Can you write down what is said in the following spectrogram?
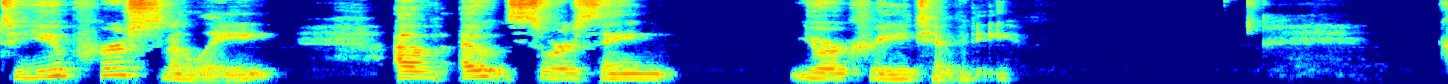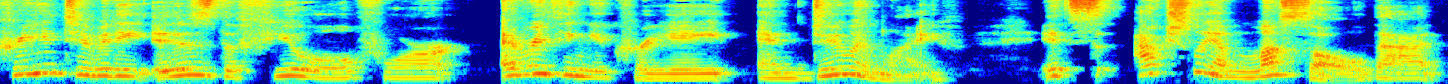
to you personally of outsourcing your creativity. Creativity is the fuel for everything you create and do in life. It's actually a muscle that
